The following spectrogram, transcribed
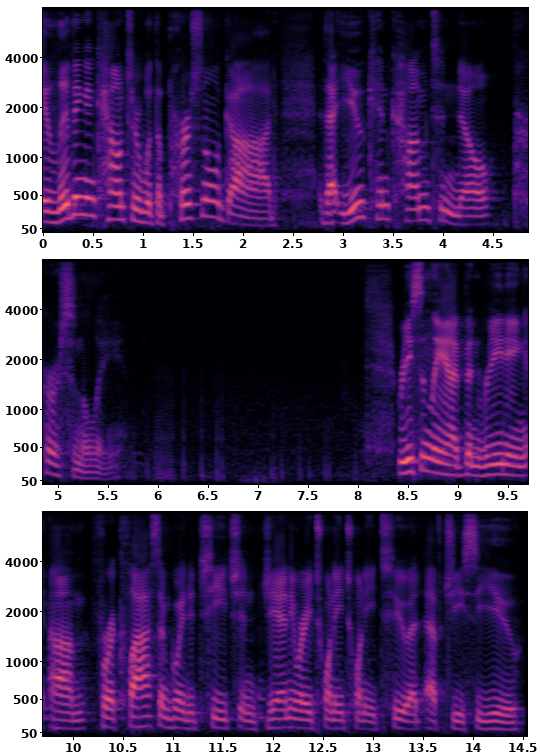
a living encounter with a personal God that you can come to know personally. Recently, I've been reading um, for a class I'm going to teach in January 2022 at FGCU.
